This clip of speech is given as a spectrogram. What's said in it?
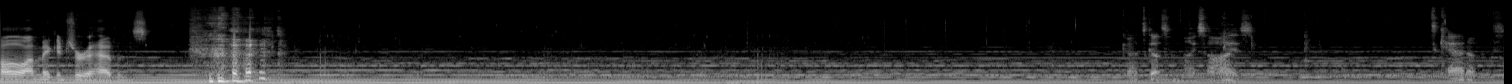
oh, I'm making sure it happens. Cat's got some nice eyes. It's cat eyes.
